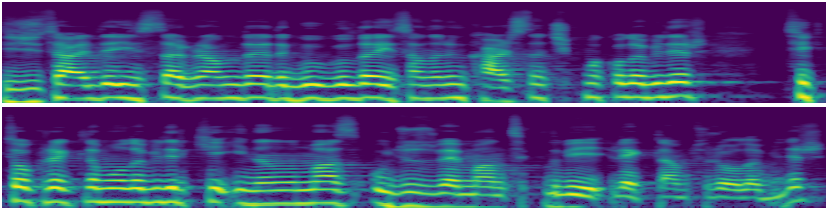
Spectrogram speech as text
dijitalde, Instagram'da ya da Google'da insanların karşısına çıkmak olabilir. TikTok reklamı olabilir ki inanılmaz ucuz ve mantıklı bir reklam türü olabilir.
